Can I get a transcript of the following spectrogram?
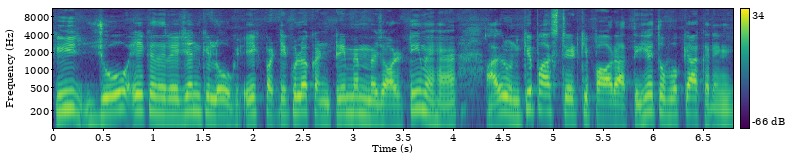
कि जो एक रिलीजन के लोग एक पर्टिकुलर कंट्री में मेजॉरिटी में हैं, अगर उनके पास स्टेट की पावर आती है तो वो क्या करेंगे?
